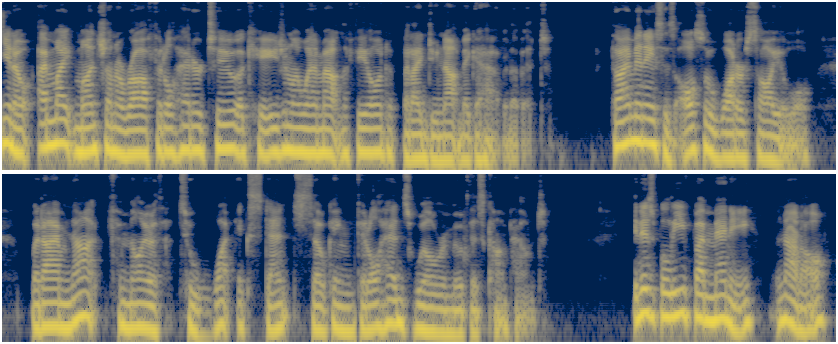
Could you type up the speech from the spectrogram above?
You know, I might munch on a raw fiddlehead or two occasionally when I'm out in the field, but I do not make a habit of it. Thiaminase is also water soluble, but I am not familiar with to what extent soaking fiddleheads will remove this compound. It is believed by many, not all,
